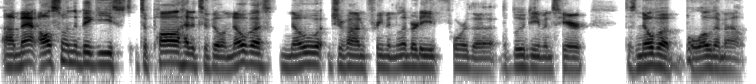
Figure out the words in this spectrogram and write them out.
Uh, Matt, also in the Big East, DePaul headed to Villanova. No Javon Freeman Liberty for the, the Blue Demons here. Does Nova blow them out?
